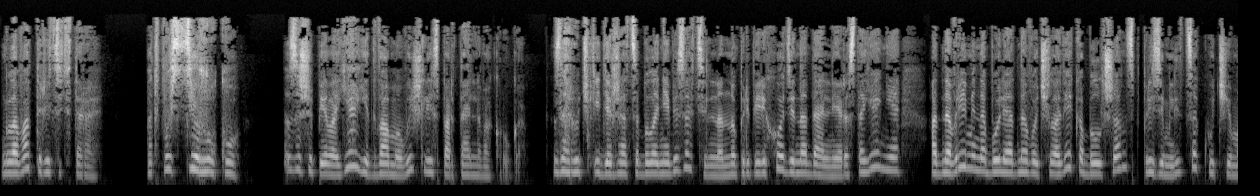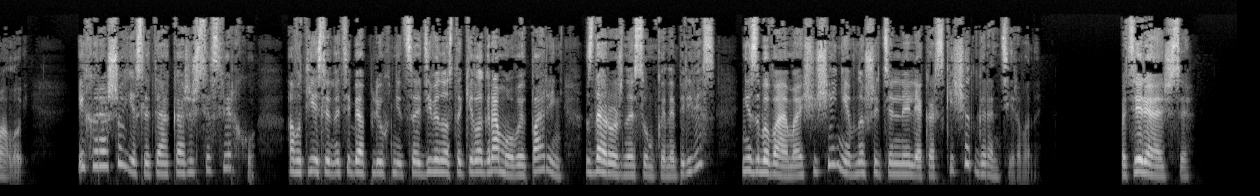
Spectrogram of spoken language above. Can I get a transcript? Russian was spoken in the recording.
Глава 32. «Отпусти руку!» — зашипела я, едва мы вышли из портального круга. За ручки держаться было не обязательно, но при переходе на дальние расстояния одновременно более одного человека был шанс приземлиться кучей малой. И хорошо, если ты окажешься сверху, а вот если на тебя плюхнется 90-килограммовый парень с дорожной сумкой наперевес, незабываемое ощущение, внушительный лекарский счет гарантированы. «Потеряешься».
